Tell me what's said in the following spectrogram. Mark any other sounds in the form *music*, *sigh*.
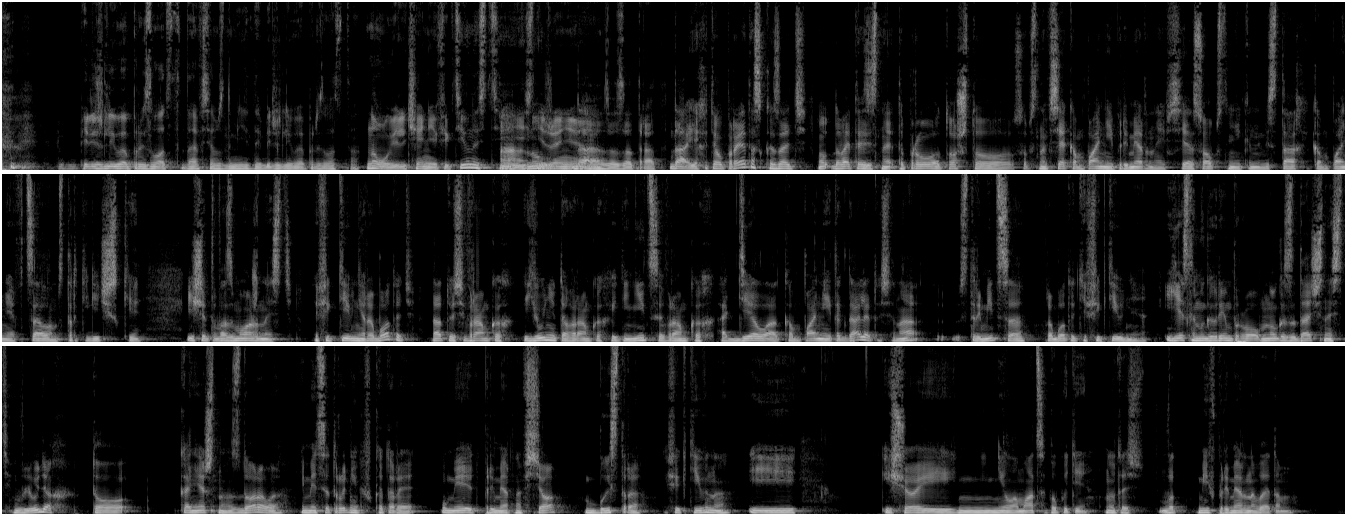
Бережливое производство, да, всем знаменитое бережливое производство. Ну, увеличение эффективности а, и ну, снижение да. затрат. Да, я хотел про это сказать. Ну, давай тезисно. Это про то, что, собственно, все компании примерно и все собственники на местах и компания в целом стратегически ищет возможность эффективнее работать, да, то есть в рамках юнита, в рамках единицы, в рамках отдела, компании и так далее, то есть она стремится работать эффективнее. И если мы говорим про многозадачность в людях, то, конечно, здорово иметь сотрудников, которые умеют примерно все быстро, эффективно и еще и не ломаться по пути. Ну, то есть вот миф примерно в этом.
